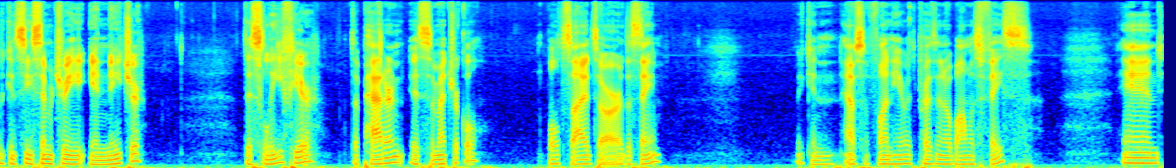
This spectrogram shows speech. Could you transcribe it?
We can see symmetry in nature. This leaf here, the pattern is symmetrical. Both sides are the same. We can have some fun here with President Obama's face. And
